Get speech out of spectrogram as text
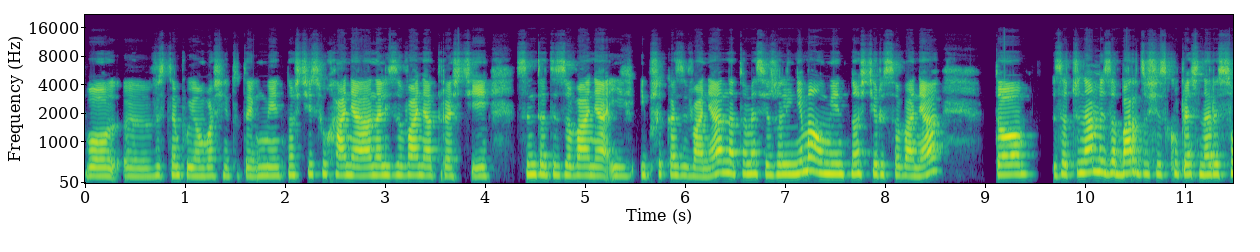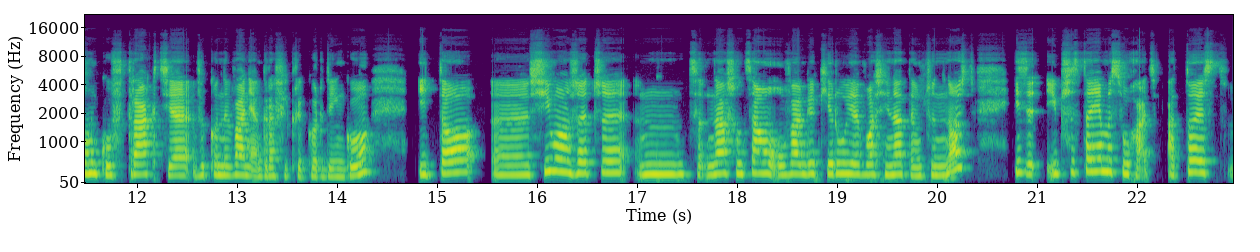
bo e, występują właśnie tutaj umiejętności słuchania, analizowania treści, syntetyzowania ich i przekazywania. Natomiast jeżeli nie ma umiejętności rysowania, to zaczynamy za bardzo się skupiać na rysunku w trakcie wykonywania grafik recordingu i to y, siłą rzeczy y, naszą całą uwagę kieruje właśnie na tę czynność i, i przestajemy słuchać, a to jest y,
